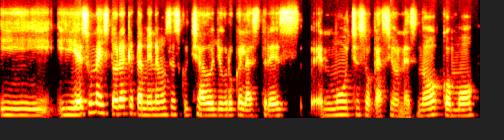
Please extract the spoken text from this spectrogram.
y, y, es una historia que también hemos escuchado, yo creo que las tres en muchas ocasiones, ¿no? Como,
